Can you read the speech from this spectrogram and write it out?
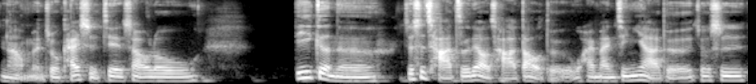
那我们就开始介绍喽。第一个呢，就是查资料查到的，我还蛮惊讶的，就是。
